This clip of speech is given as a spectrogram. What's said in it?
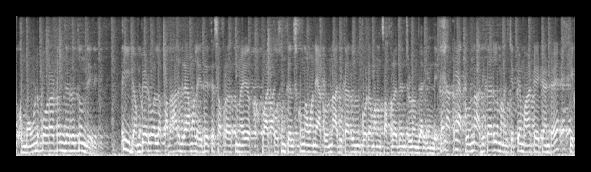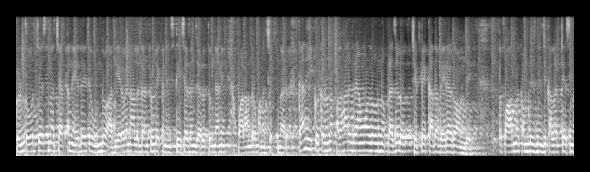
ఒక మౌన పోరాటం జరుగుతుంది. ఈ డంపేడ్ వల్ల పదహారు గ్రామాలు ఏదైతే సఫర్ అవుతున్నాయో వాటి కోసం తెలుసుకుందామని అక్కడ ఉన్న అధికారులను కూడా మనం సంప్రదించడం జరిగింది. కానీ అక్కడ అక్కడ ఉన్న అధికారులు మనకు చెప్పే మాట ఏంటంటే ఇక్కడ స్టోర్ చేస్తున్న చెత్తను ఏదైతే ఉందో అది ఇరవై నాలుగు గంటల్లో ఇక్కడ నుంచి తీసేయడం జరుగుతుందని వాళ్ళందరూ మనకు చెప్తున్నారు. కానీ ఇక్కడ ఉన్న పదహారు గ్రామాల్లో ఉన్న ప్రజలు చెప్పే కథ వేరేగా ఉంది. ఫార్మా కంపెనీస్ నుంచి కలెక్ట్ చేసిన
